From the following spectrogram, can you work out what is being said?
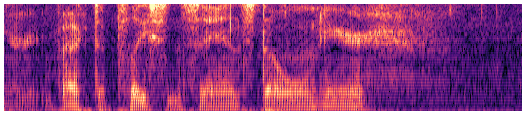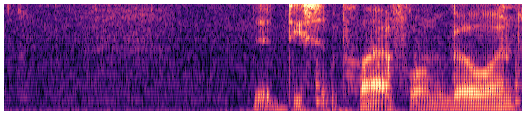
Alright, back to placing sandstone here. Get a decent platform going.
